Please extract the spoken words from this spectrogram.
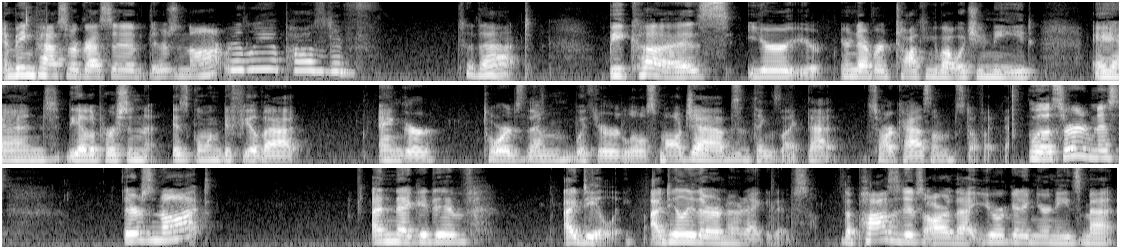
and being passive aggressive, there's not really a positive to that because you're you're you're never talking about what you need and the other person is going to feel that anger towards them with your little small jabs and things like that, sarcasm, stuff like that. With assertiveness, there's not a negative ideally. Ideally there are no negatives. The positives are that you're getting your needs met,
